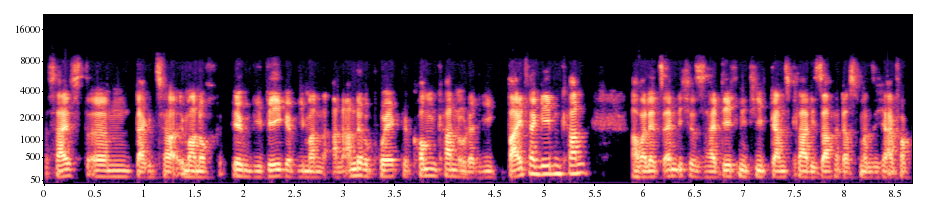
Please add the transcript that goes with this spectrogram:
Das heißt, ähm, da gibt es ja immer noch irgendwie Wege, wie man an andere Projekte kommen kann oder die weitergeben kann. Aber letztendlich ist es halt definitiv ganz klar die Sache, dass man sich einfach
